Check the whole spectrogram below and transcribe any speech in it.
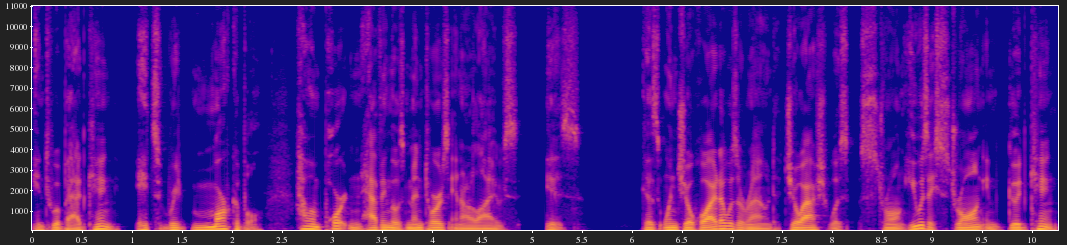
into a bad king. It's remarkable how important having those mentors in our lives is. Because when Jehoiada was around, Joash was strong. He was a strong and good king.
